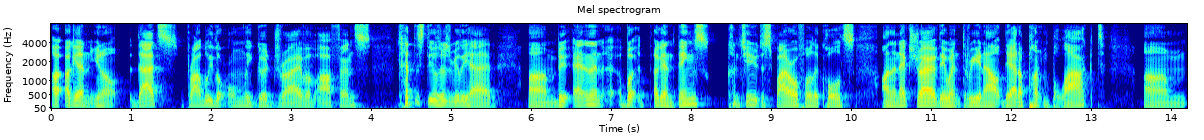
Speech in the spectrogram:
uh, again, you know, that's probably the only good drive of offense that the Steelers really had. Um, and then, but again, things continued to spiral for the Colts. On the next drive, they went three and out. They had a punt blocked. Um,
